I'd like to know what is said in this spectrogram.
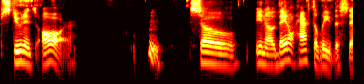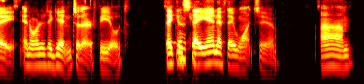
students are. Hmm. So, you know, they don't have to leave the state in order to get into their field. They can Gotcha. stay in if they want to. Um,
